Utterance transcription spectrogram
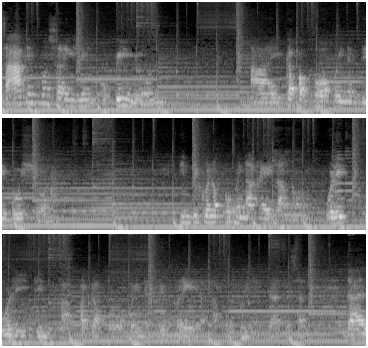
Sa akin pong sariling opinion, ay kapag po ako'y nagdibusyon, hindi ko na po kinakailangan ulit-ulitin pa pag ako ako'y nagpipray at ako po'y nagdadasal. Dahil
